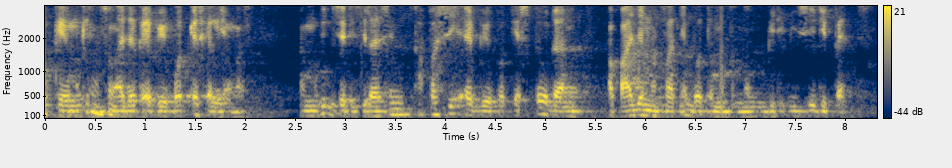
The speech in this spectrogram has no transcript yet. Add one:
Oke mungkin langsung aja ke EBU Podcast kali ya Mas. Nah, mungkin bisa dijelasin apa sih EBU Podcast itu dan apa aja manfaatnya buat teman-teman BD misi di PENS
